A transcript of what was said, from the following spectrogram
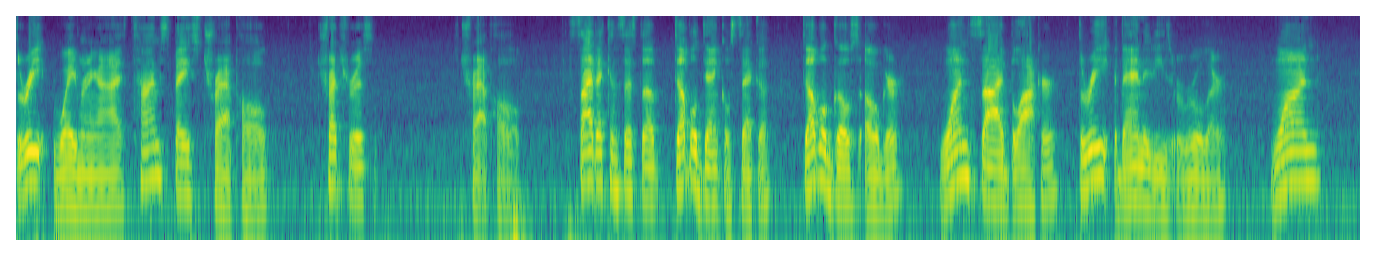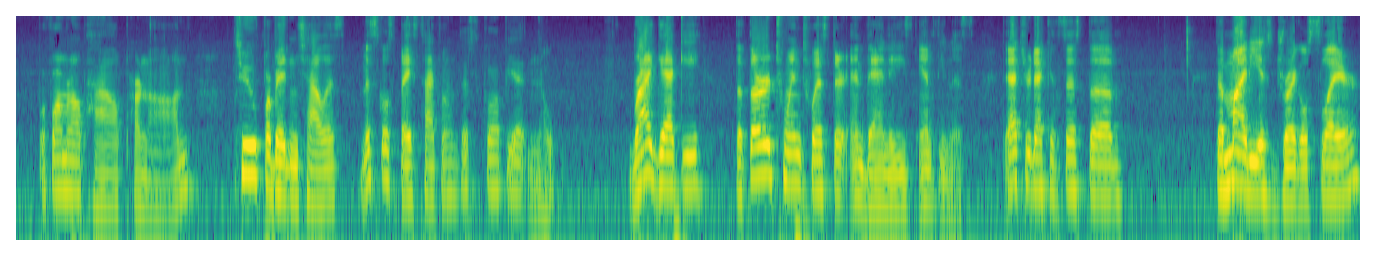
three Wavering Eyes, Time Space Trap Hole, Treacherous Trap Hole. Side deck consists of double Denko Sekka, double Ghost Ogre, one Side Blocker, three Vanities Ruler, one Formidable Pal Pernon, two Forbidden Chalice, Mystical Space Typhoon. Does this go? Nope. Raigeki, the third Twin Twister, and Vanity's Emptiness. The extra deck consists of the mightiest Dracoslayer,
